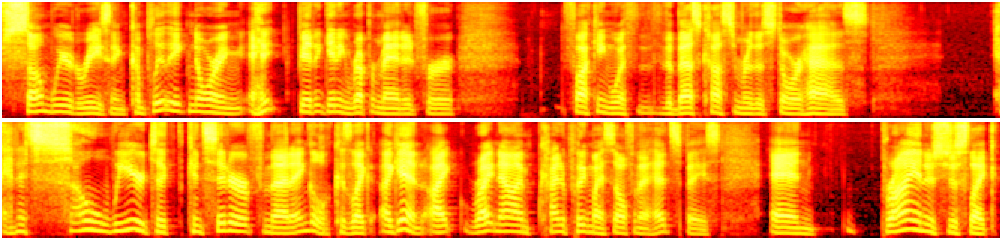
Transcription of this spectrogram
some weird reason, completely ignoring and getting reprimanded for fucking with the best customer the store has. And it's so weird to consider it from that angle because, like, again, I right now I'm kind of putting myself in that headspace, and Brian is just like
